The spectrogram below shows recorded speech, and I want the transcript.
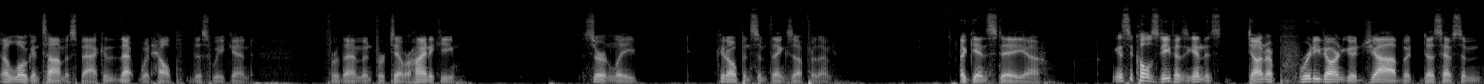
Logan Thomas back. That would help this weekend for them and for Taylor Heinicke. Certainly could open some things up for them against a uh, against the Colts defense again that's done a pretty darn good job, but does have some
